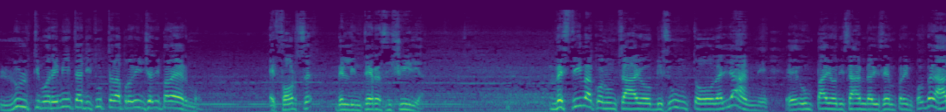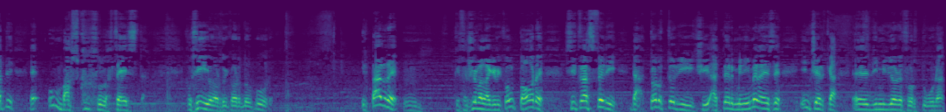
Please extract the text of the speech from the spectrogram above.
l'ultimo eremita di tutta la provincia di Palermo e forse dell'intera Sicilia vestiva con un saio bisunto dagli anni, un paio di sandali sempre impolverati e un basco sulla testa. Così io lo ricordo pure. Il padre, mm, che faceva l'agricoltore, si trasferì da Tortorici a Termini Merese in cerca eh, di migliore fortuna,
